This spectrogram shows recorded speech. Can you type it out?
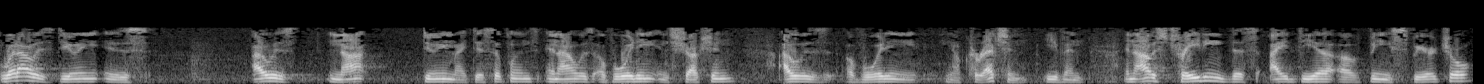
what I was doing is I was not doing my disciplines and I was avoiding instruction. I was avoiding, you know, correction even. And I was trading this idea of being spiritual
